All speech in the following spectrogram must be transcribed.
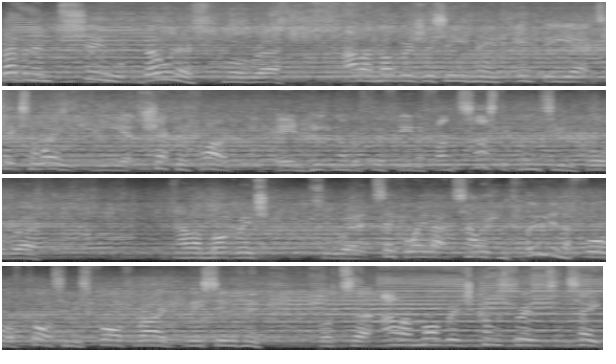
11 and 2 bonus for uh, Alan Mogridge this evening if he uh, takes away the uh, checkered flag in heat number 15. A fantastic meeting for uh, Alan Mogridge to uh, take away that tally, including a fall, of course, in his fourth ride this evening. But uh, Alan Mogridge comes through to take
